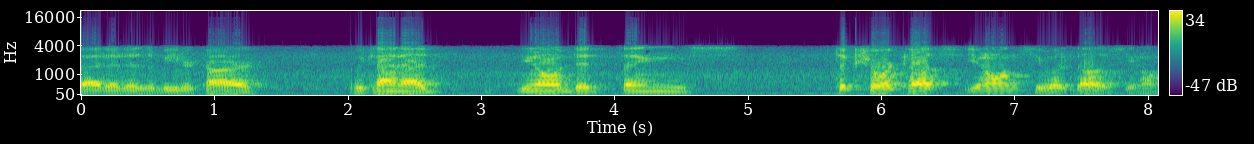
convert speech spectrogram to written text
said, it is a beater car. We kind of, you know, did things, took shortcuts, you know, and see what it does, you know.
